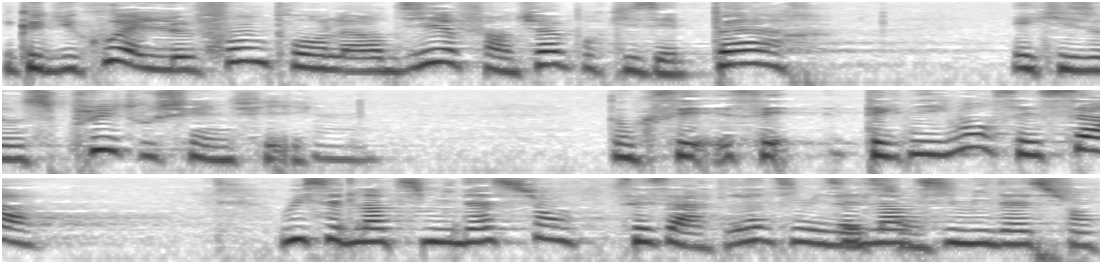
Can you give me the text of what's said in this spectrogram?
et que du coup elles le font pour leur dire, enfin, tu vois, pour qu'ils aient peur et qu'ils osent plus toucher une fille. Donc c'est, c'est techniquement c'est ça, Oui, c'est de l'intimidation. c'est ça, C'est de l'intimidation. l'intimidation.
